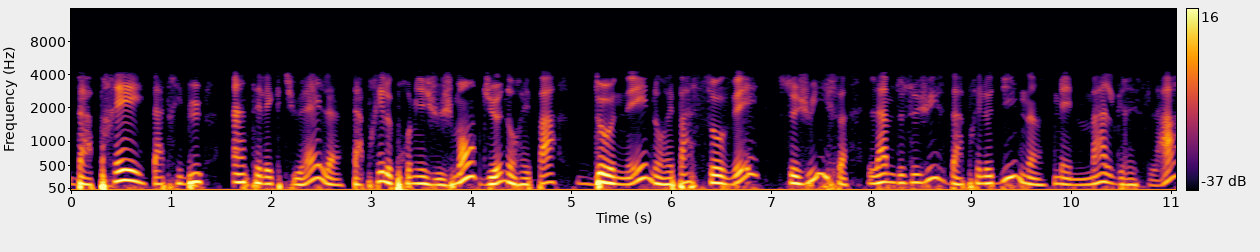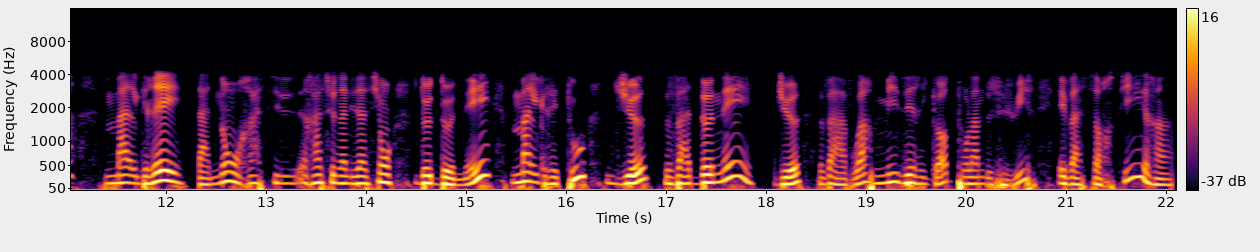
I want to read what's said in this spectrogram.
d'après l'attribut intellectuel, d'après le premier jugement, Dieu n'aurait pas donné, n'aurait pas sauvé ce juif, l'âme de ce juif, d'après le din. Mais malgré cela, malgré la non-rationalisation de donner, malgré tout, Dieu va donner. Dieu va avoir miséricorde pour l'âme de ce juif et va sortir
